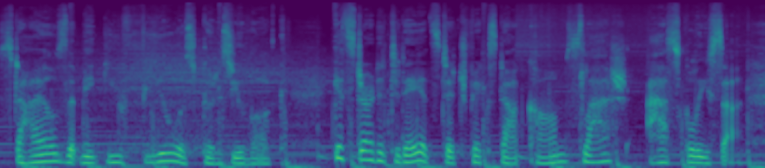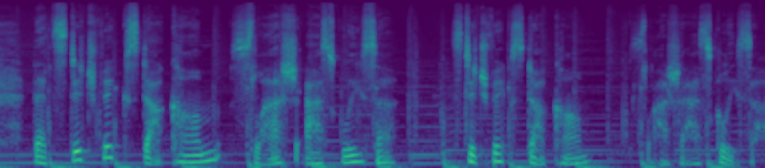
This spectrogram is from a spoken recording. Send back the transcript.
Styles that make you feel as good as you look. Get started today at stitchfix.com slash asklisa. That's stitchfix.com slash asklisa. stitchfix.com slash asklisa.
